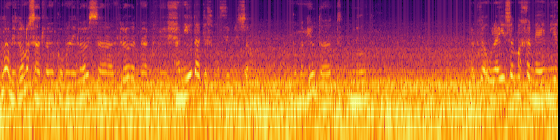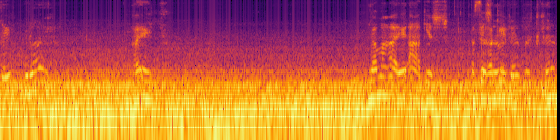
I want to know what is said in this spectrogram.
לא, אני לא נוסעת למקום, אני לא אסע, אני לא ארד מהכביש. אני יודעת איך נוסעים לשם. גם אני יודעת. נו. אולי יש שם מחנה, נראה? אולי. העט. למה העט? אה, כי יש פסי רכבת. כן.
